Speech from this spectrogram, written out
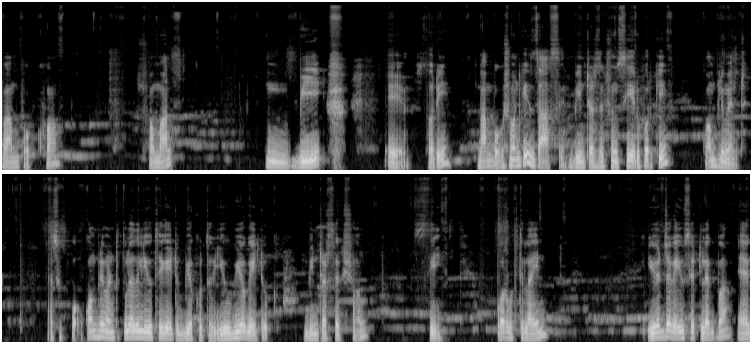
বাম পক্ষ সমান বি এ সরি বাম পক্ষ সমান কি? যা আছে। বি ইন্টারসেকশন সি এর উপর কি? কমপ্লিমেন্ট আচ্ছা কমপ্লিমেন্ট তুলে দিলে ইউ থেকে এইটুক বিয়োগ করতে হবে। ইউ বিয়োগ এইটুক বি ইন্টারসেকশন সি পরবর্তী লাইন ইউ এর জায়গায় ইউ সেট লিখবা। এক,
